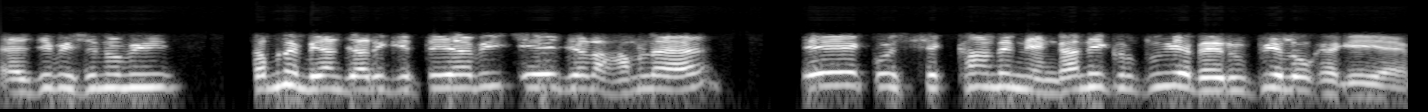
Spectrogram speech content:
ਐਸਜੀਪੀਸੀ ਨੂੰ ਵੀ ਸਭ ਨੇ ਬਿਆਨ ਜਾਰੀ ਕੀਤੇ ਆ ਵੀ ਇਹ ਜਿਹੜਾ ਹਮਲਾ ਹੈ ਇਹ ਕੋਈ ਸਿੱਖਾਂ ਦੇ ਨਿਹੰਗਾਂ ਦੀ ਕਰਤੂਈ ਹੈ ਬੇਰੂਪੀ ਲੋਕ ਹੈਗੇ ਆ।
